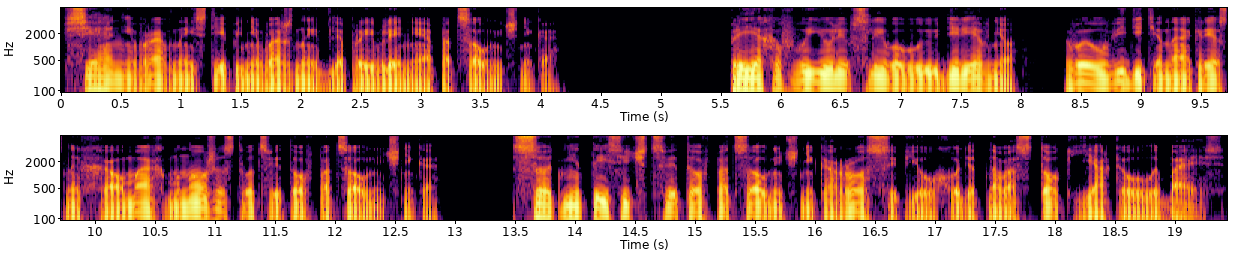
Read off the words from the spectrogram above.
Все они в равной степени важны для проявления подсолнечника. Приехав в июле в Сливовую деревню, вы увидите на окрестных холмах множество цветов подсолнечника. Сотни тысяч цветов подсолнечника россыпью уходят на восток, ярко улыбаясь.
